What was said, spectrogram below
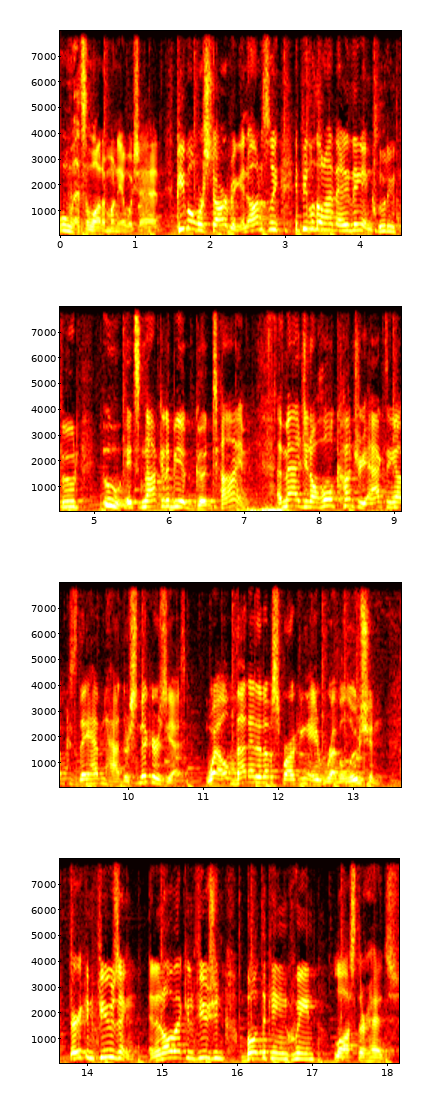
Ooh, that's a lot of money I wish I had. People were starving, and honestly, if people don't have anything, including food, ooh, it's not gonna be a good time. Imagine a whole country acting up because they haven't had their Snickers yet. Well, that ended up sparking a revolution. Very confusing, and in all that confusion, both the king and queen lost their heads.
